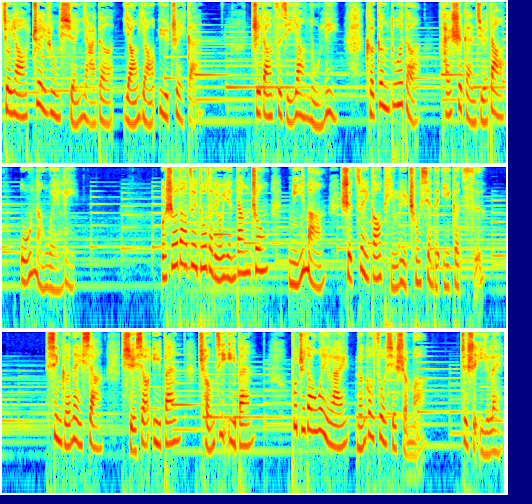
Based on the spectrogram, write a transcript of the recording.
就要坠入悬崖的摇摇欲坠感。知道自己要努力，可更多的还是感觉到无能为力。我收到最多的留言当中，迷茫是最高频率出现的一个词。性格内向，学校一般，成绩一般，不知道未来能够做些什么，这是一类；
